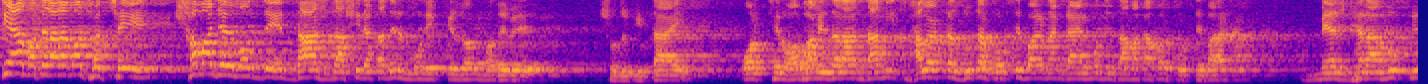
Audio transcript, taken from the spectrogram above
কিয়ামতের আলামত হচ্ছে, সমাজের মধ্যে দাস দাসীরা তাদের মনিবকে জন্ম দেবে। শুধু কি তাই? অর্থের অভাবে যারা দামি, ভালো একটা জুতা পরতে পারে না, গায়ের মধ্যে জামা কাপড় পরতে পারে না। মেষ ভেড়া, বুকরি,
